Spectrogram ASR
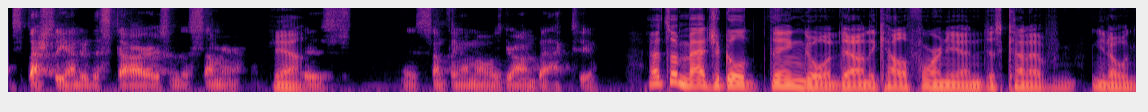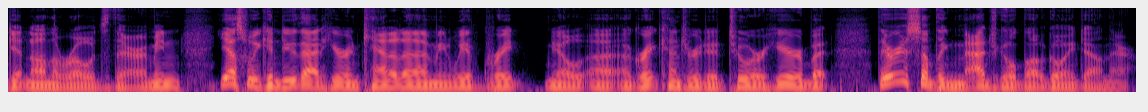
especially under the stars in the summer, Yeah. is is something I'm always drawn back to. That's a magical thing going down to California and just kind of, you know, getting on the roads there. I mean, yes, we can do that here in Canada. I mean, we have great, you know, uh, a great country to tour here, but there is something magical about going down there.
